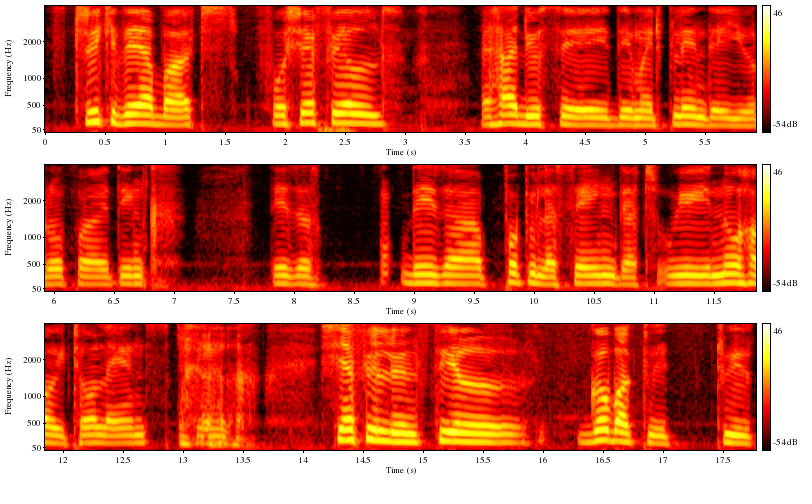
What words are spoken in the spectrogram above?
it's tricky there. But for Sheffield, I heard you say they might play in the Europa. I think there's a there's a popular saying that we know how it all ends. I think Sheffield will still go back to it to his,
